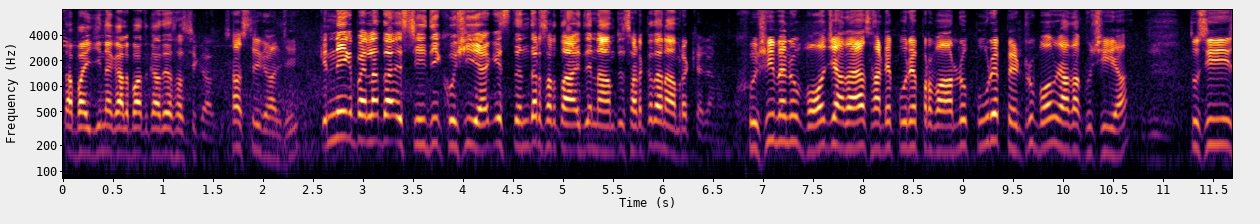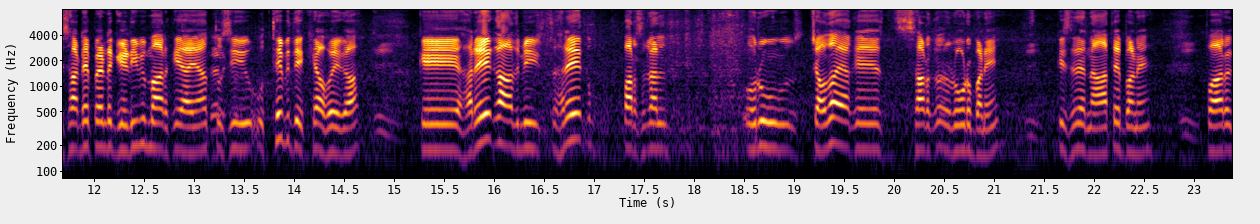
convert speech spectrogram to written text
ਤਾਂ ਬਾਈ ਜੀ ਨਾਲ ਗੱਲਬਾਤ ਕਰਦੇ ਹਾਂ। ਸਤਿ ਸ਼੍ਰੀ ਅਕਾਲ ਸਤਿ ਸ੍ਰੀ ਅਕਾਲ ਜੀ। ਕਿੰਨੀ ਕੁ ਪਹਿਲਾਂ ਤਾਂ ਇਸ ਚੀਜ਼ ਦੀ ਖੁਸ਼ੀ ਹੈ ਕਿ ਸਤਿੰਦਰ ਸਰਤਾਜ ਦੇ ਨਾਮ ਤੇ ਸੜਕ ਦਾ ਨਾਮ ਰੱਖਿਆ ਜਾਣਾ? ਖੁਸ਼ੀ ਮੈਨੂੰ ਬਹੁਤ ਜ਼ਿਆਦਾ ਆ ਸਾਡੇ ਪੂਰੇ ਪਰਿਵਾਰ ਨੂੰ ਪੂਰੇ ਪਿੰਡ ਨੂੰ ਬਹੁਤ ਜ਼ਿਆਦਾ ਖੁਸ਼ੀ ਆ। ਤੁਸੀਂ ਸਾਡੇ ਪਿੰਡ ਗੇੜੀ ਵੀ ਮਾਰ ਕੇ ਆਏ ਆ ਤੁਸੀਂ ਉੱਥੇ ਵੀ ਦੇਖਿਆ ਹੋਵੇਗਾ ਕਿ ਹਰੇਕ ਆਦਮੀ ਹਰੇਕ ਪਰਸਨਲ ਉਹਨੂੰ ਚਾਹੁੰਦਾ ਆ ਕਿ ਸੜਕ ਰੋਡ ਬਣੇ ਕਿਸੇ ਦੇ ਨਾਂ ਤੇ ਬਣੇ। ਪਰ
